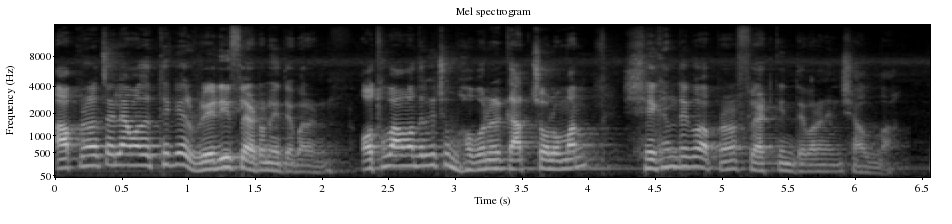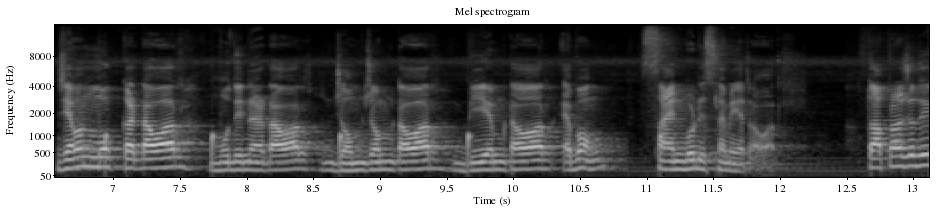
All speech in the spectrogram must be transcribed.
আপনারা চাইলে আমাদের থেকে রেডি ফ্ল্যাটও নিতে পারেন, অথবা আমাদের কিছু ভবনের কাজ চলমান, সেখান থেকেও আপনারা ফ্ল্যাট কিনতে পারেন ইনশাল্লাহ যেমন Mecca tower, Medina tower, Zamzam tower BM tower এবং সাইনবোর্ড ইসলামিয়া টাওয়ার। তো আপনারা যদি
